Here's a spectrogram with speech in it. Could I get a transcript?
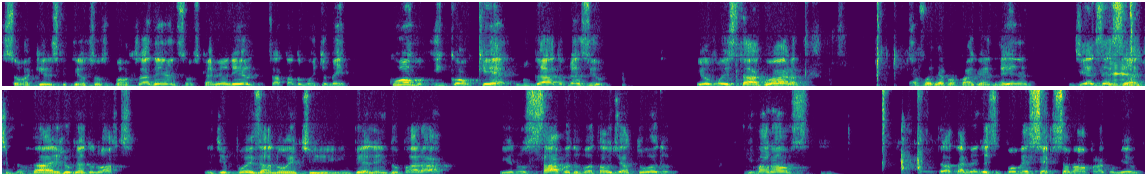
são aqueles que têm os seus boxes lá dentro, são os caminhoneiros, tratado muito bem. como em qualquer lugar do Brasil. Eu vou estar agora, já fazer a propaganda aí, né? Dia 17, é. vou estar em Rio Grande do Norte, e depois à noite em Belém do Pará, e no sábado vou estar o dia todo em Manaus. O tratamento desse povo é excepcional para comigo.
